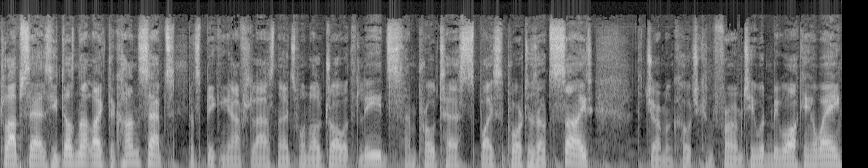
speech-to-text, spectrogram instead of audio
Klopp says he does not like the concept, but speaking after last night's one-all draw with Leeds and protests by supporters outside, the German coach confirmed he wouldn't be walking away.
